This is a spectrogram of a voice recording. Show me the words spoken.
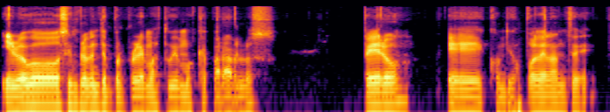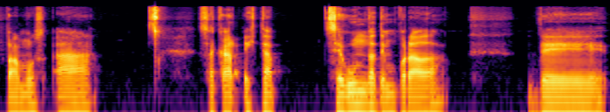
y luego simplemente por problemas tuvimos que pararlos, pero eh, con Dios por delante vamos a sacar esta segunda temporada de,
